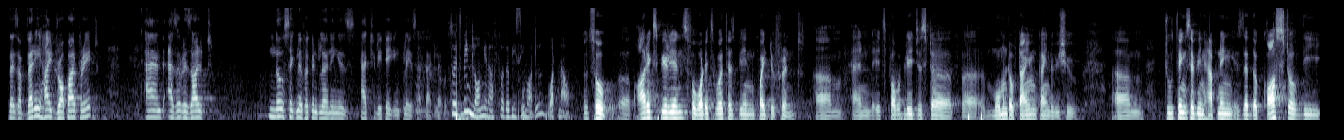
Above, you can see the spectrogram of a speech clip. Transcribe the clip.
There's a very high dropout rate, and as a result, no significant learning is actually taking place at that level. So it's been long enough for the BC model. What now? So uh, our experience, for what it's worth, has been quite different. Um, and it's probably just a, uh moment of time kind of issue. Um, two things have been happening is that the cost of the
